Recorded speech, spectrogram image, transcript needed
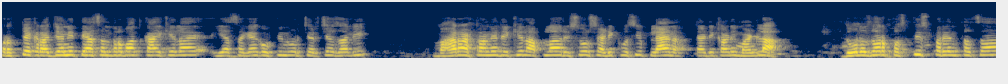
प्रत्येक राज्याने त्या संदर्भात काय केलं आहे या सगळ्या गोष्टींवर चर्चा झाली. महाराष्ट्राने देखील आपला रिसोर्स ॲडिक्वसी प्लॅन त्या ठिकाणी मांडला. दोन हजार पस्तीस पर्यंतचा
